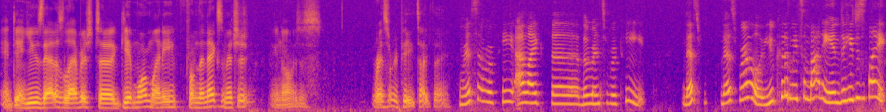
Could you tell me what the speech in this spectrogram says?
and then use that as leverage to get more money from the next venture. You know, it's just rinse and repeat type thing. Rinse and repeat. I like the the rinse and repeat. That's that's real. You could meet somebody and he just like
